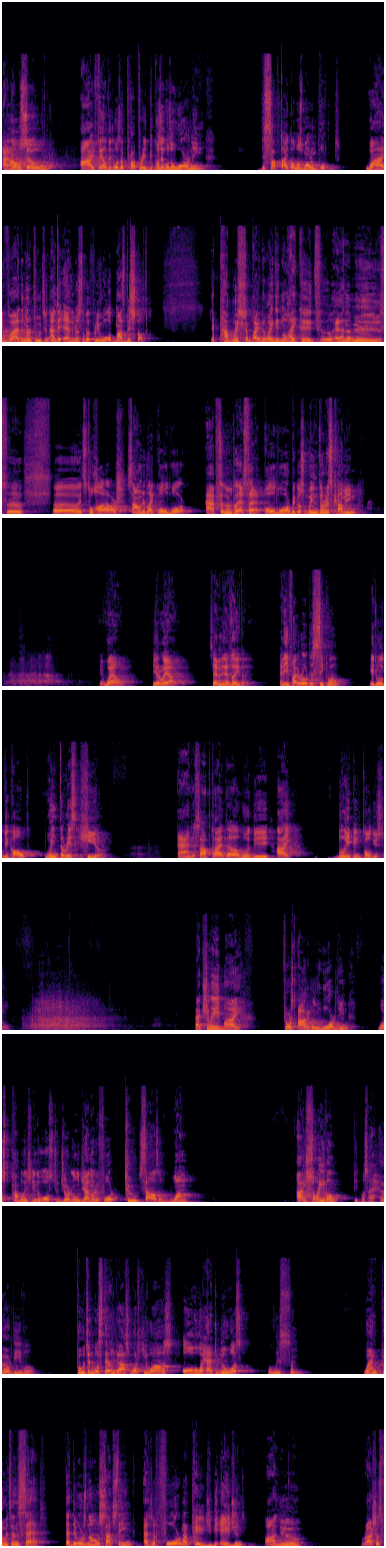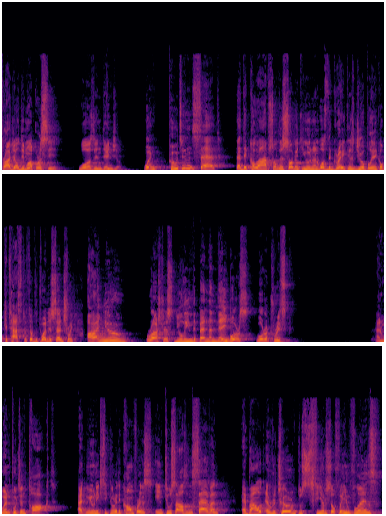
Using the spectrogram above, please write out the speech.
And also, I felt it was appropriate because it was a warning. The subtitle was more important. Why Vladimir Putin and the enemies of the free world must be stopped. The publisher, by the way, didn't like it. Uh, enemies, uh, uh, it's too harsh, sounded like Cold War. Absolutely, I said, Cold War, because winter is coming. okay, well, here we are, seven years later. And if I wrote a sequel, it would be called Winter is Here. And the subtitle would be I bleeping told you so. Actually, my first article warning was published in the Wall Street Journal January 4, 2001. I saw evil because I heard evil. Putin was telling us what he was. All we had to do was listen. When Putin said that there was no such thing as a former KGB agent, I knew Russia's fragile democracy was in danger. When Putin said that the collapse of the Soviet Union was the greatest geopolitical catastrophe of the 20th century, I knew Russia's newly independent neighbors were at risk. And when Putin talked at Munich Security Conference in 2007 about a return to spheres of influence,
